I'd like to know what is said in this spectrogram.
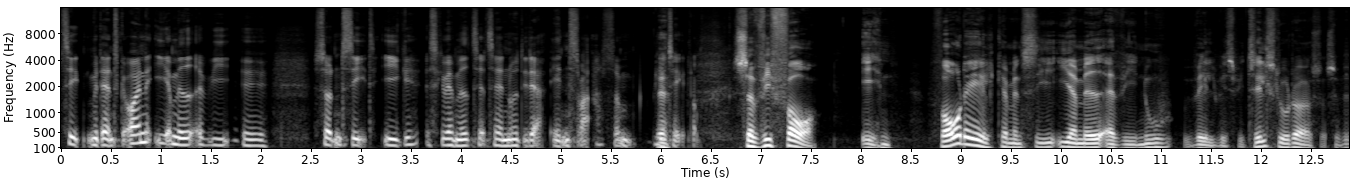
set med danske øjne, i og med, at vi øh, sådan set ikke skal være med til at tage noget af det der ansvar, som vi ja. har talt om. Så vi får en fordel, kan man sige, i og med, at vi nu vil, hvis vi tilslutter os osv.,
